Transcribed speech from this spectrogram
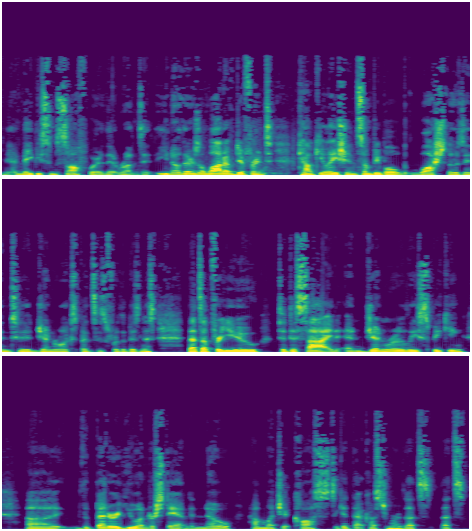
maybe some software that runs it. You know, there's a lot of different calculations. Some people wash those into general expenses for the business. That's up for you to decide. And generally speaking, uh, the better you understand and know how much it costs to get that customer, that's, that's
